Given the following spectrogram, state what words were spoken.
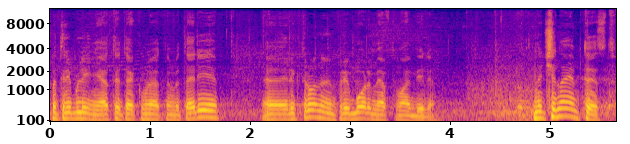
потребление от этой аккумуляторной батареи э, электронными приборами автомобиля. Начинаем тест.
